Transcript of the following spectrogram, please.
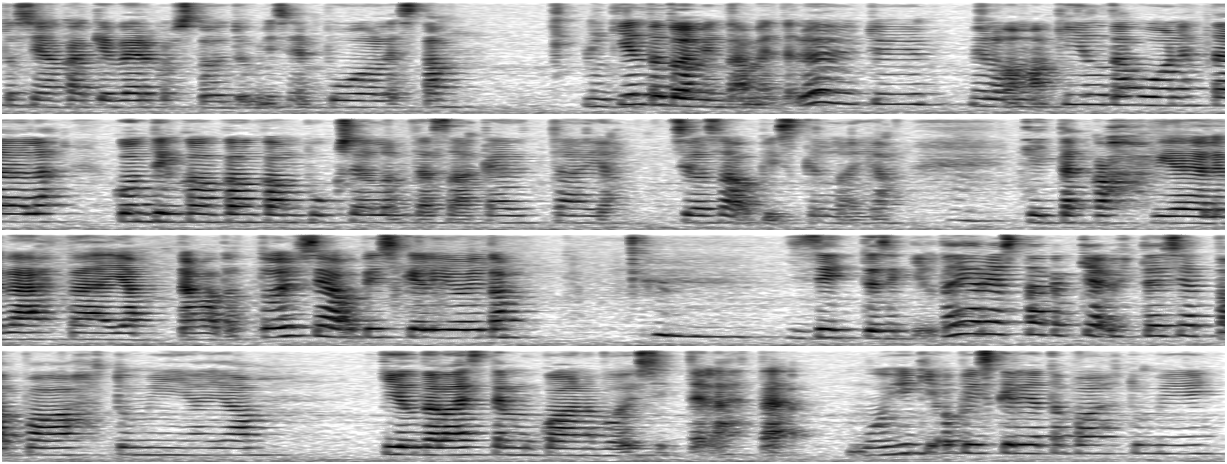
tosiaan kaiken verkostoitumisen puolesta. Niin kiltatoimintaa meiltä löytyy. Meillä on oma kiltahuone täällä Kontinkankaan kampuksella, mitä saa käyttää ja sillä saa opiskella ja keittää kahvia ja levähtää ja tavata toisia opiskelijoita. Sitten se kilta järjestää kaikkia yhteisiä tapahtumia ja kiltalaisten mukana voi sitten lähteä muihinkin opiskelijatapahtumiin,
